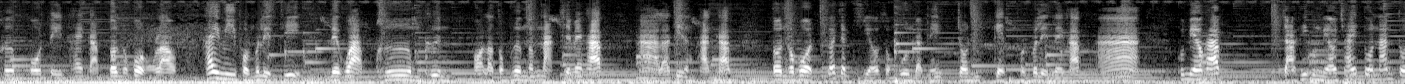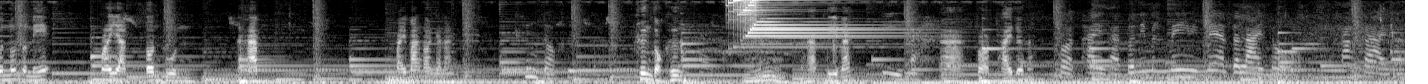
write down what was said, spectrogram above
เพิ่มโปรตีนให้กับต้นข้าวโพดของเรา ให้มีผลผลิตที่เรียกว่าเพิ่มขึ้น เพราะเราต้องเพิ่มน้ำหนักใช่ไหมครับอ่าและที่สำคัญครับ ต้นข้าวโพดก็จะเขียวสมบูรณ์แบบนี้จนเก็บผลผลิตเลยครับอ่าคุณเหมียวครับ จากที่คุณเหมียวใช้ตัวนั้นตัวนู้นตัวนี้ ประหยัดต้นทุนนะครับ ไปมากน้อยแค่ไหนครึ่งต่อครึ่งค่ะครึ่งต่อครึ่งใช่ค่ะอืมนะครับดีไหมดีค่ะ อ่าปลอดภัยด้วยไหมปลอดภัยค่ะ ตัวนี้มันไม่ไม่อันตรายต่อร่างกายค่ะ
